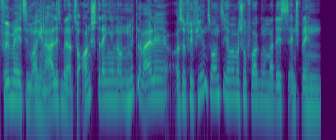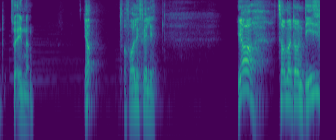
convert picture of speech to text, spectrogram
Filme jetzt im Original ist mir zu anstrengend und mittlerweile, also für 24 haben wir schon vorgenommen, das entsprechend zu ändern. Ja, auf alle Fälle. Ja, jetzt haben wir dann die.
